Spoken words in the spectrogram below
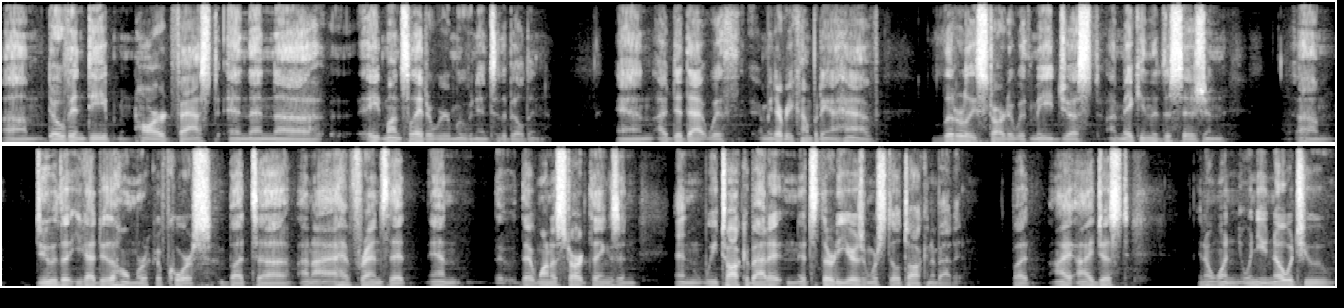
Um, dove in deep and hard, fast, and then uh, eight months later, we were moving into the building. And I did that with, I mean, every company I have literally started with me just, I'm making the decision. Um, do the, you got to do the homework, of course. But, uh, and I have friends that, and that want to start things and, and we talk about it and it's 30 years and we're still talking about it. But I, I just, you know, when, when you know what you,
